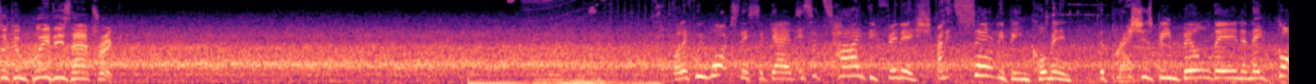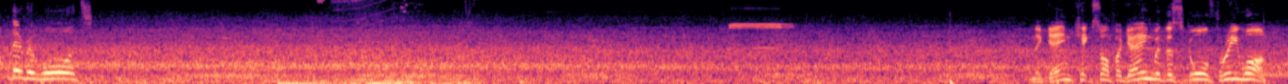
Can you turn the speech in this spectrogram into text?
to complete his hat-trick. Well, if we watch this again, it's a tidy finish, and it's certainly been coming. The pressure's been building, and they've got their rewards. And the game kicks off again with the score 3-1.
